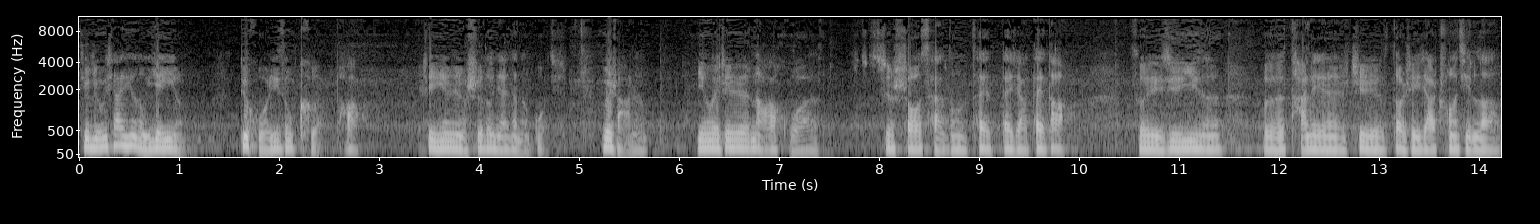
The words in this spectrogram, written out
就留下一种阴影，对火一种可怕，这阴影十多年才能过去。为啥呢？因为这个那火，这烧惨痛太代价太大，所以就一人，呃，谈恋这到谁家创新了，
